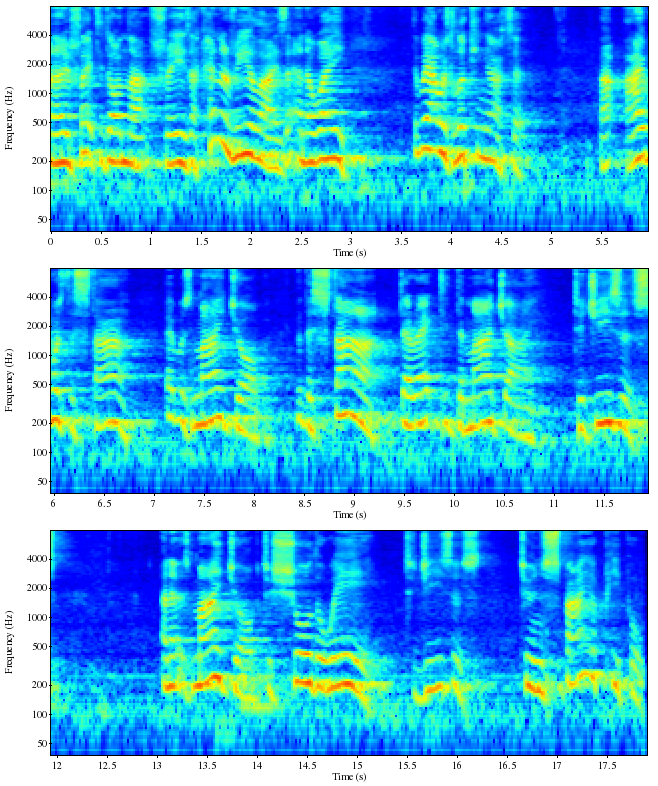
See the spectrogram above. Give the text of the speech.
and I reflected on that phrase, I kind of realised that in a way, the way I was looking at it, I was the star. It was my job, that the star directed the Magi to Jesus. And it was my job to show the way to Jesus, to inspire people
